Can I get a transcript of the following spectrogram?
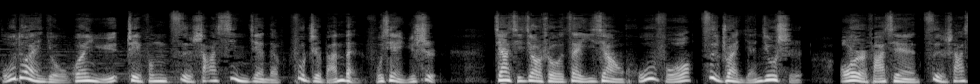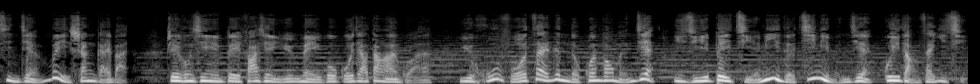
不断有关于这封自杀信件的复制版本浮现于世。加奇教授在一项胡佛自传研究时，偶尔发现自杀信件未删改版。这封信被发现于美国国家档案馆，与胡佛在任的官方文件以及被解密的机密文件归档在一起。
